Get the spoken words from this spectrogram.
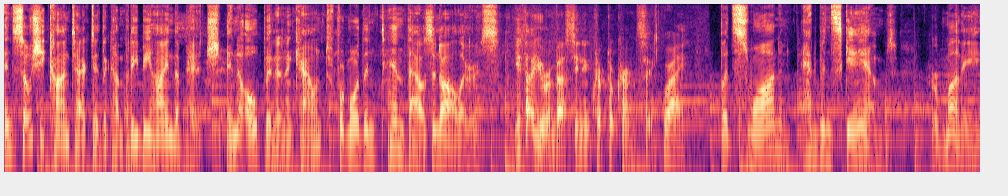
And so she contacted the company behind the pitch and opened an account for more than $10,000. You thought you were investing in cryptocurrency. Right. But Swan had been scammed. Her money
